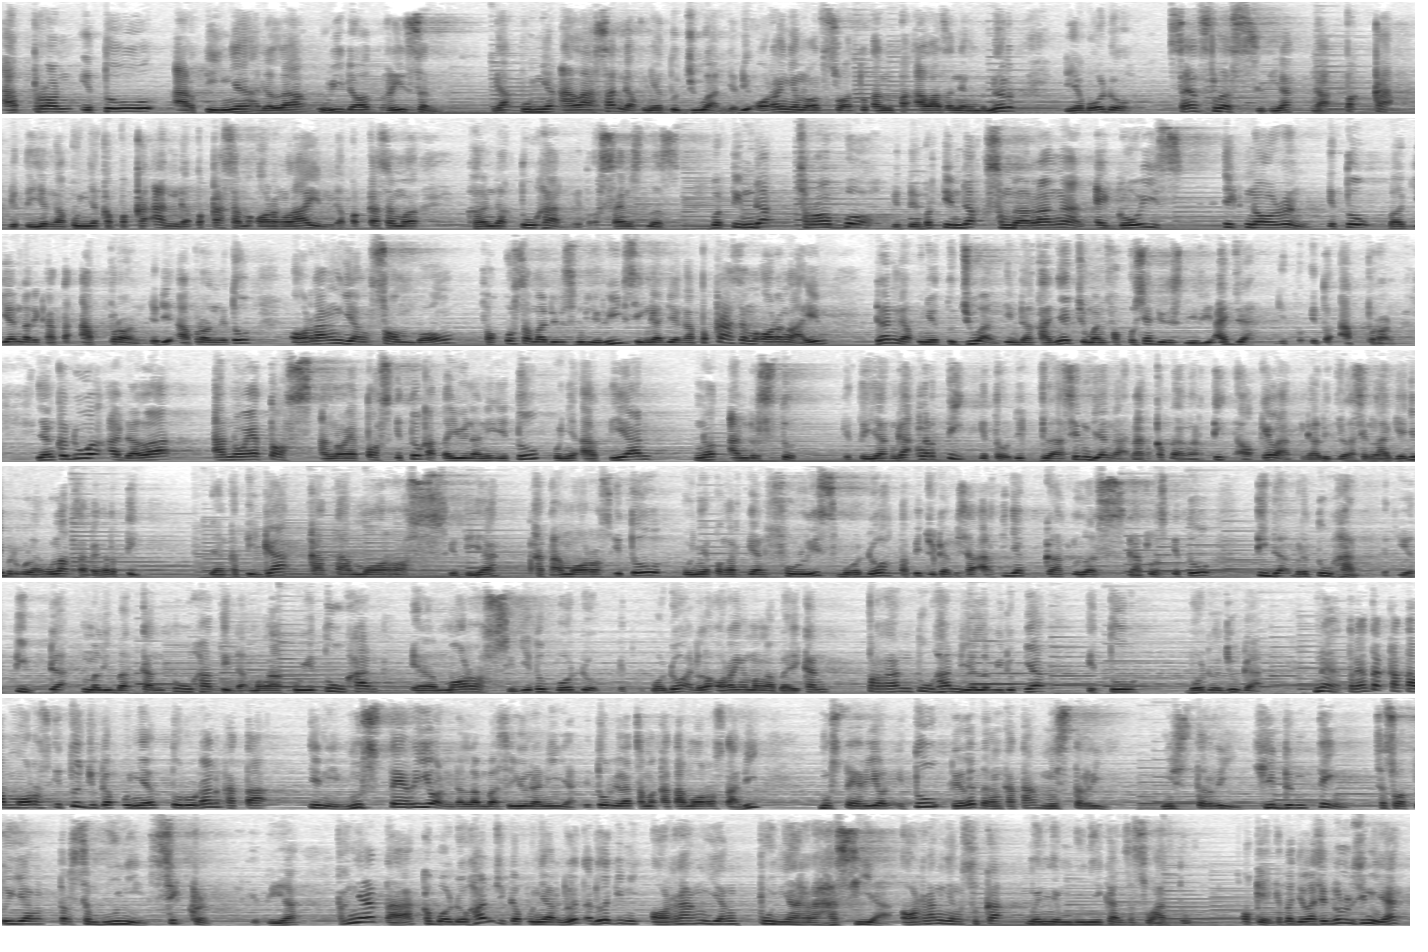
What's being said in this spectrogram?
Apron itu artinya adalah without reason. Gak punya alasan, gak punya tujuan. Jadi orang yang melakukan sesuatu tanpa alasan yang benar, dia bodoh senseless gitu ya, nggak peka gitu ya, nggak punya kepekaan, nggak peka sama orang lain, nggak peka sama kehendak Tuhan gitu, senseless, bertindak ceroboh gitu ya, bertindak sembarangan, egois, ignorant itu bagian dari kata apron. Jadi apron itu orang yang sombong, fokus sama diri sendiri sehingga dia nggak peka sama orang lain dan nggak punya tujuan. Tindakannya cuma fokusnya diri sendiri aja gitu. Itu apron. Yang kedua adalah anoetos. Anoetos itu kata Yunani itu punya artian not understood gitu ya nggak ngerti gitu dijelasin dia nggak nangkep nggak ngerti oke lah tinggal dijelasin lagi aja berulang-ulang sampai ngerti yang ketiga kata moros gitu ya. Kata moros itu punya pengertian foolish bodoh tapi juga bisa artinya godless. Godless itu tidak bertuhan gitu ya. Tidak melibatkan Tuhan tidak mengakui Tuhan. Ya, moros gitu itu bodoh gitu. Bodoh adalah orang yang mengabaikan peran Tuhan di dalam hidupnya itu bodoh juga. Nah ternyata kata moros itu juga punya turunan kata ini musterion dalam bahasa Yunaninya. Itu relate sama kata moros tadi. Musterion itu relate dengan kata misteri, misteri, hidden thing, sesuatu yang tersembunyi, secret gitu ya. Ternyata kebodohan juga punya relate adalah gini, orang yang punya rahasia, orang yang suka menyembunyikan sesuatu. Oke, kita jelasin dulu di sini ya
